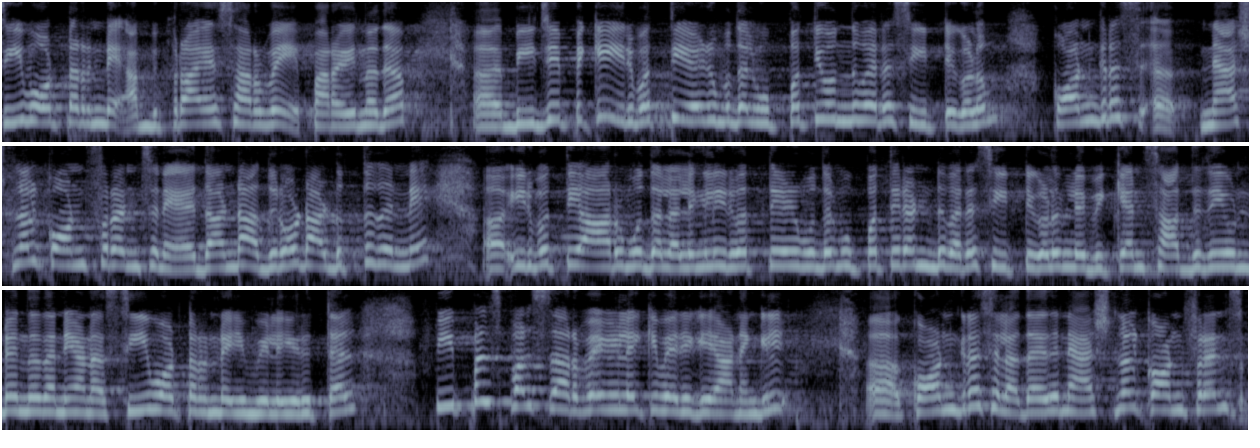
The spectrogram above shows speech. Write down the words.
സി വോട്ടറിന്റെ അഭിപ്രായ സർവേ പറയുന്നത്. ബി ജെ പിക്ക് ഇരുപത്തിയേഴ് മുതൽ മുപ്പത്തിയൊന്ന് വരെ സീറ്റുകളും കോൺഗ്രസ് നാഷണൽ കോൺഫറൻസിന് കോൺഫറൻസിന് ഏതാണ്ട് അതിനോട് അടുത്ത് തന്നെ ഇരുപത്തി ആറ് മുതൽ അല്ലെങ്കിൽ ഇരുപത്തിയേഴ് മുതൽ മുപ്പത്തിരണ്ട് വരെ സീറ്റുകളും ലഭിക്കാൻ സാധ്യതയുണ്ട് എന്ന് തന്നെയാണ് സി വോട്ടറിന്റെയും വിലയിരുത്തൽ. പീപ്പിൾസ് പൾസ് സർവേയിലേക്ക് വരികയാണെങ്കിൽ കോൺഗ്രസിൽ അതായത് നാഷണൽ കോൺഫറൻസ്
